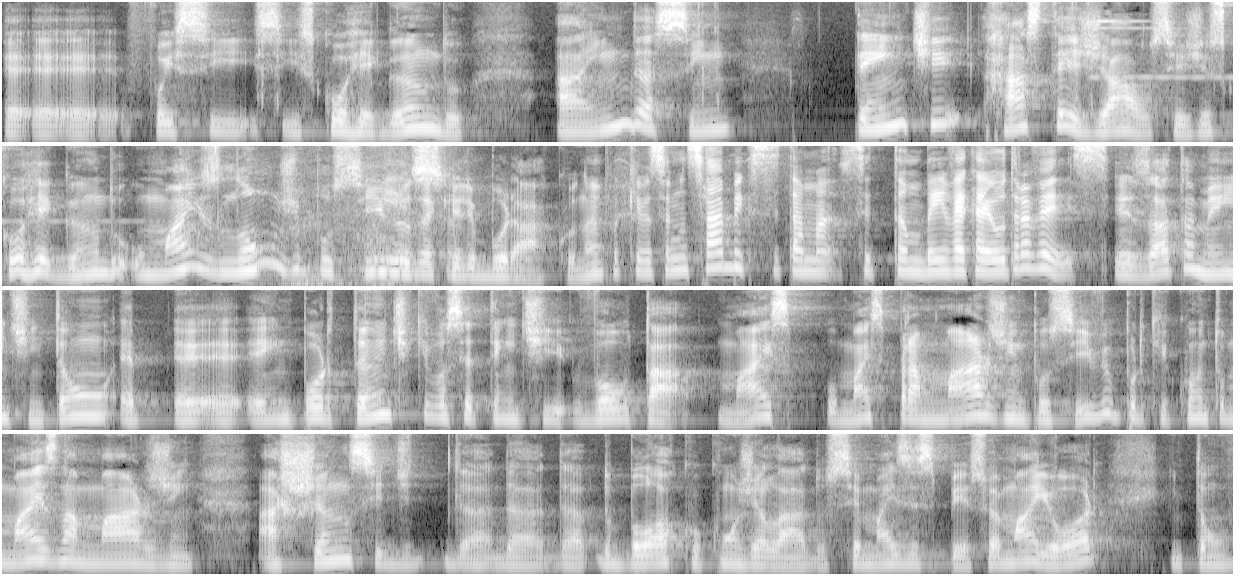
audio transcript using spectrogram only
é, é, foi se, se escorregando, ainda assim tente rastejar, ou seja, escorregando o mais longe possível Isso. daquele buraco, né? Porque você não sabe que se, tá, se também vai cair outra vez. Exatamente. Então é, é, é importante que você tente voltar mais, o mais para a margem possível, porque quanto mais na margem a chance de, da, da, da, do bloco congelado ser mais espesso é maior. Então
